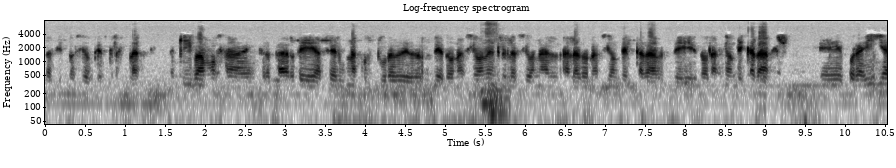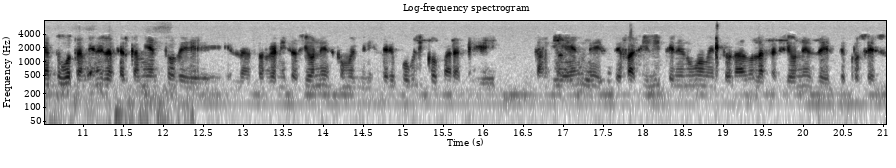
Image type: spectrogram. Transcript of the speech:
la situación que es trasplante vamos a tratar de hacer una cultura de, donación en relación a la donación del cadáver, de donación de cadáver. Eh, por ahí ya tuvo también el acercamiento de las organizaciones como el Ministerio Público para que también este, faciliten en un momento dado las acciones de este proceso.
